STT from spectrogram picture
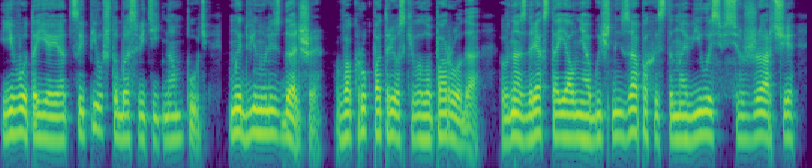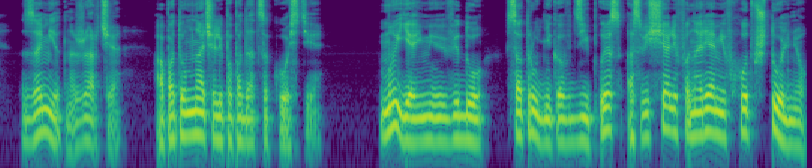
Его-то я и отцепил, чтобы осветить нам путь. Мы двинулись дальше. Вокруг потрескивала порода. В ноздрях стоял необычный запах и становилось все жарче, заметно жарче. А потом начали попадаться кости. Мы, я имею в виду сотрудников ДИП-С, освещали фонарями вход в штольню,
